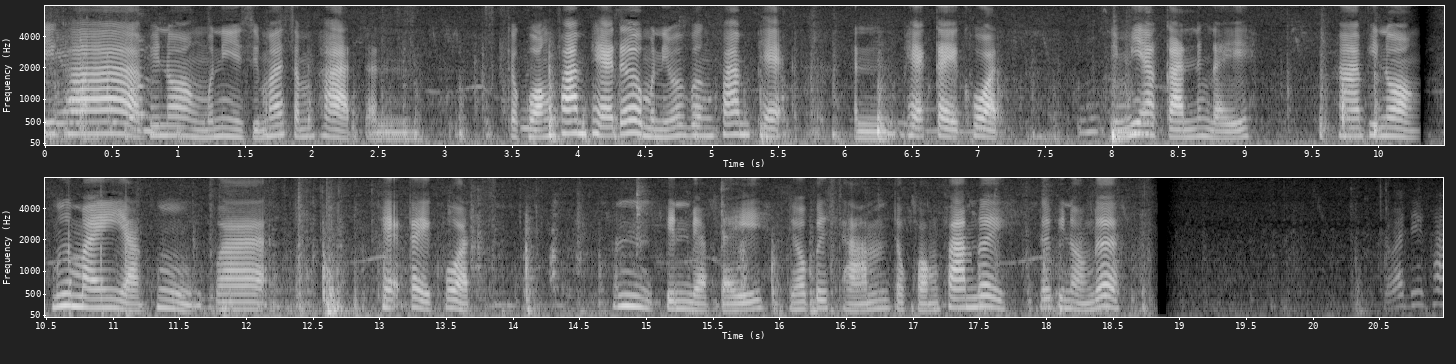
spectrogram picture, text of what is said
ดีค่ะ พี่น้องมื้อนี้สิมาสัมผัสอันเจ้าของฟาร์มแพะเด้อมื้อนี้มาเบิ่งฟาร์มแพะ อันแพะไก่คลอดสิมีอาการจังไดหาพี่น้องมือใหม่อยากฮู้ว่าแพะไก่คลอดมันเป็นแบบใดเดี๋ยวไปถามเจ้าของฟาร์มเลยเด้อพี่น้องเด้อสวัสดีค่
